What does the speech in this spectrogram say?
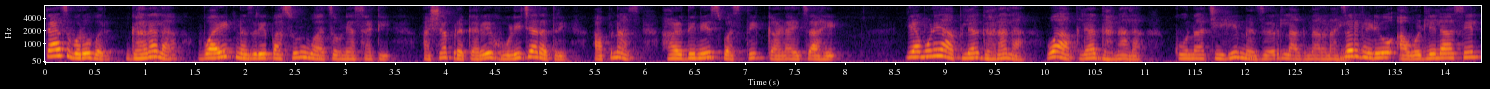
त्याचबरोबर घराला वाईट नजरेपासून वाचवण्यासाठी अशा प्रकारे होळीच्या रात्री आपणास हळदीने स्वस्तिक काढायचं आहे. यामुळे आपल्या घराला व आपल्या धनाला कोणाचीही नजर लागणार नाही. जर व्हिडिओ आवडलेला असेल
